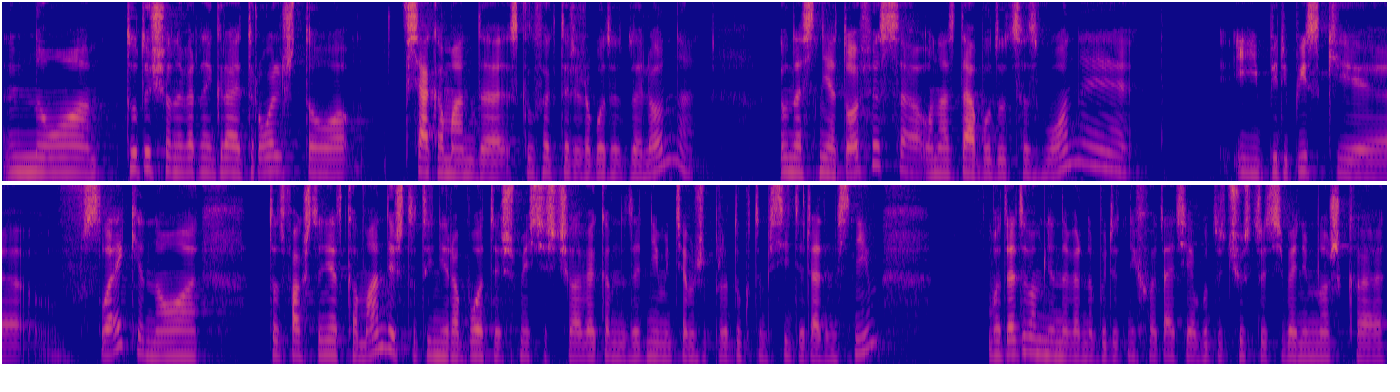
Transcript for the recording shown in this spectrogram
Но тут еще, наверное, играет роль, что вся команда Skill Factory работает удаленно. У нас нет офиса, у нас, да, будут созвоны и переписки в Slack, но тот факт, что нет команды, что ты не работаешь вместе с человеком над одним и тем же продуктом, сидя рядом с ним, вот этого мне, наверное, будет не хватать. Я буду чувствовать себя немножко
